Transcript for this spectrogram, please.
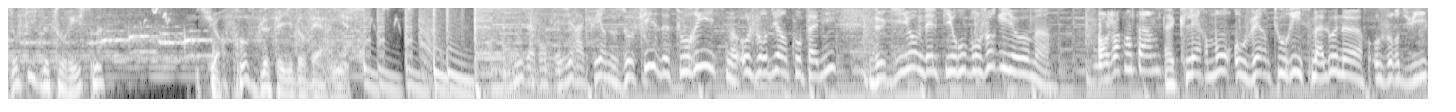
les offices de tourisme sur France Bleu Pays d'Auvergne. Nous avons plaisir à accueillir nos offices de tourisme aujourd'hui en compagnie de Guillaume Delpirou. Bonjour Guillaume. Bonjour Quentin. Euh, Clermont Auvergne Tourisme à l'honneur aujourd'hui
